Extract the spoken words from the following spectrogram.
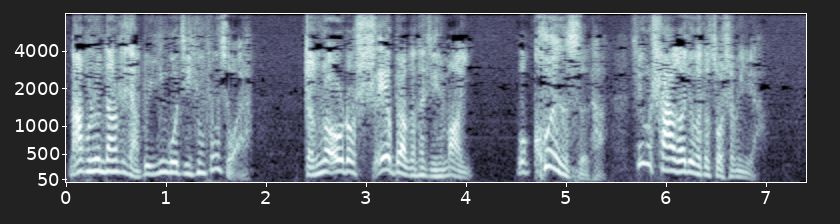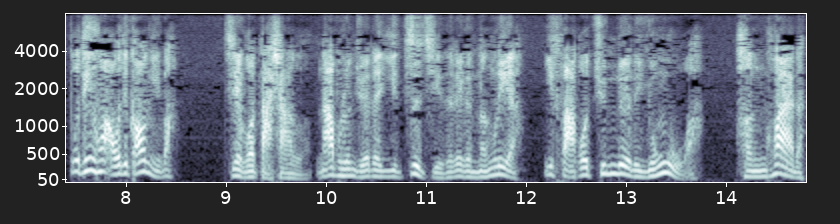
拿破仑当时想对英国进行封锁呀，整个欧洲谁也不要跟他进行贸易，我困死他。结果沙俄就和他做生意啊，不听话我就搞你吧。结果打沙俄，拿破仑觉得以自己的这个能力啊，以法国军队的勇武啊，很快的。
